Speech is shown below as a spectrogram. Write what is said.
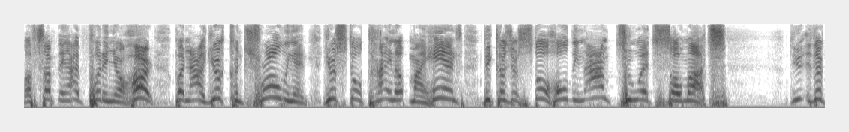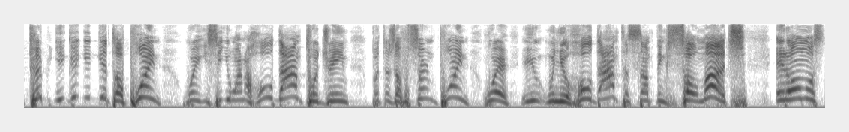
of something I've put in your heart, but now you're controlling it. You're still tying up my hands because you're still holding on to it so much. You, there could you could get to a point where you see you want to hold on to a dream, but there's a certain point where you when you hold on to something so much, it almost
